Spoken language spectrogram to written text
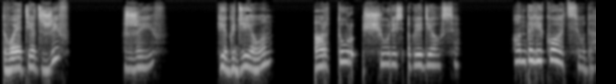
твой отец жив?» «Жив. И где он?» Артур, щурясь, огляделся. «Он далеко отсюда».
